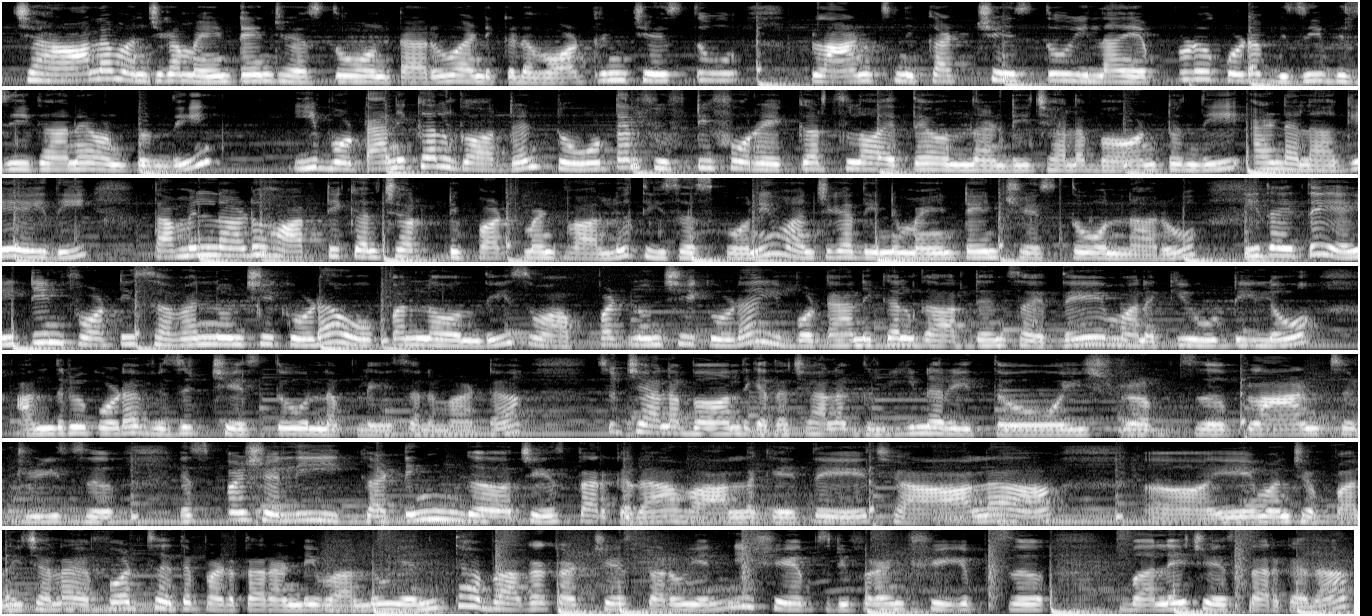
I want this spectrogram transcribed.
చాలా మంచిగా మెయింటైన్ చేస్తూ ఉంటారు. అండ్ ఇక్కడ వాటరింగ్ చేస్తూ ప్లాంట్స్ని కట్ చేస్తూ ఇలా ఎప్పుడూ కూడా బిజీ బిజీగానే ఉంటుంది. ఈ botanical garden total fifty four ఏకర్స్లో అయితే ఉందండి. చాలా బాగుంటుంది. అండ్ అలాగే ఇది తమిళనాడు హార్టికల్చర్ డిపార్ట్మెంట్ వాళ్ళు తీసేసుకొని మంచిగా దీన్ని మెయింటైన్ చేస్తూ ఉన్నారు. ఇదైతే ఎయిటీన్ ఫార్టీ సెవెన్ నుంచి కూడా ఓపెన్లో ఉంది. సో అప్పటి నుంచి కూడా ఈ బొటానికల్ గార్డెన్స్ అయితే మనకి ఊటీలో అందరూ కూడా విజిట్ చేస్తూ ఉన్న ప్లేస్ అనమాట సో చాలా బాగుంది కదా. చాలా గ్రీనరీతో ఈ shrubs plants trees especially cutting చేస్తారు కదా వాళ్ళకైతే చాలా ఏమని చెప్పాలి? చాలా ఎఫర్ట్స్ అయితే పెడతారండి వాళ్ళు. ఎంత బాగా కట్ చేస్తారు ఎన్ని షేప్స్ డిఫరెంట్ షేప్స్ భలే చేస్తారు కదా?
